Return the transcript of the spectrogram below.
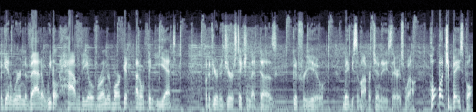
again, we're in Nevada. We don't have the over under market. I don't think yet. But if you're in a jurisdiction that does, good for you. Maybe some opportunities there as well. Whole bunch of baseball,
